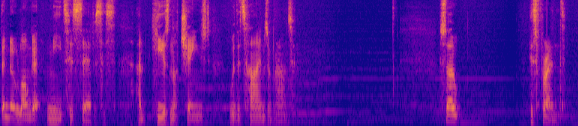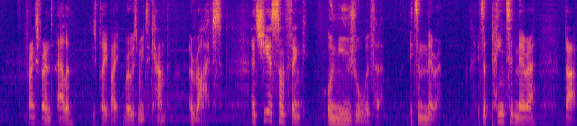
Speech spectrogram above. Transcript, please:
that no longer needs his services, and he has not changed with the times around him. So his friend, Frank's friend Ellen, who's played by Rosemary DeCamp, arrives. And she has something unusual with her. It's a mirror. It's a painted mirror that,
